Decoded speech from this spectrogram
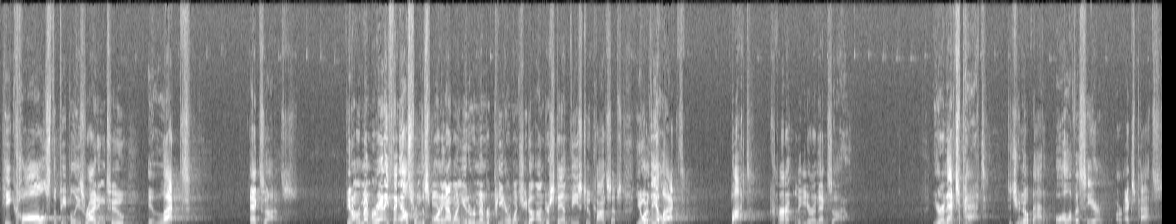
He calls the people he's writing to elect exiles. If you don't remember anything else from this morning, I want you to remember Peter wants you to understand these two concepts. You are the elect, but currently you're an exile. You're an expat. Did you know that? All of us here are expats.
